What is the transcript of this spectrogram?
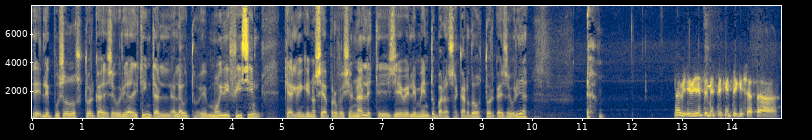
Eh, le puso dos tuercas de seguridad distintas al, auto. Es muy difícil que alguien que no sea profesional este, lleve elemento para sacar dos tuercas de seguridad. evidentemente gente que ya está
